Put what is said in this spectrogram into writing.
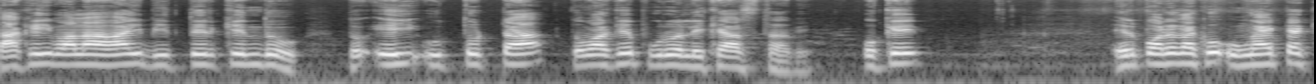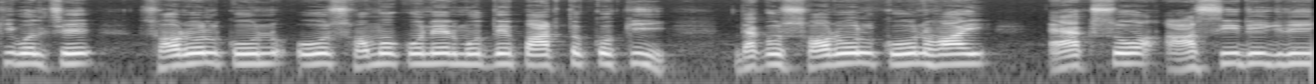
তাকেই বলা হয় বৃত্তের কেন্দ্র। তো এই উত্তরটা তোমাকে পুরো লিখে আসতে হবে। ওকে। এরপরে দেখো, উঙাইটা কি বলছে? সরল কোণ ও সমকোণের মধ্যে পার্থক্য কি? দেখো, সরল কোণ হয় একশো আশি ডিগ্রি,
